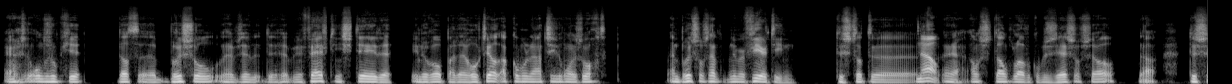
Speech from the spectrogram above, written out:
ergens een onderzoekje dat uh, Brussel, hebben ze hebben in 15 steden in Europa de hotelaccommodaties onderzocht. En Brussel staat op nummer 14. Dus dat, uh, nou. ja, Amsterdam geloof ik op 6 of zo. Nou, dus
